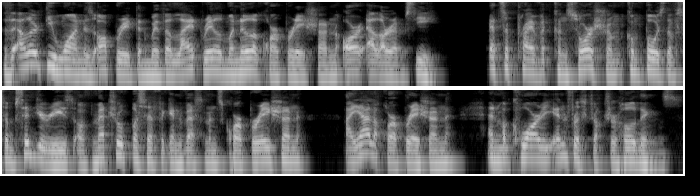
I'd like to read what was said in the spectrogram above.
The LRT1 is operated by the Light Rail Manila Corporation, or LRMC. It's a private consortium composed of subsidiaries of Metro Pacific Investments Corporation, Ayala Corporation, and Macquarie Infrastructure Holdings.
